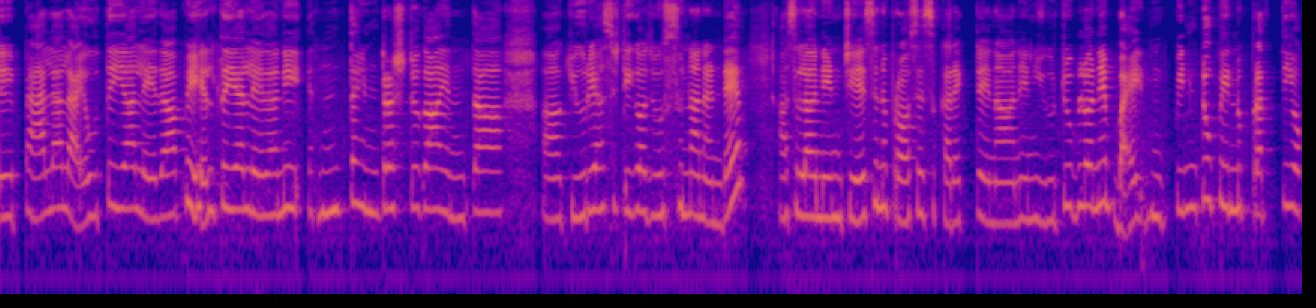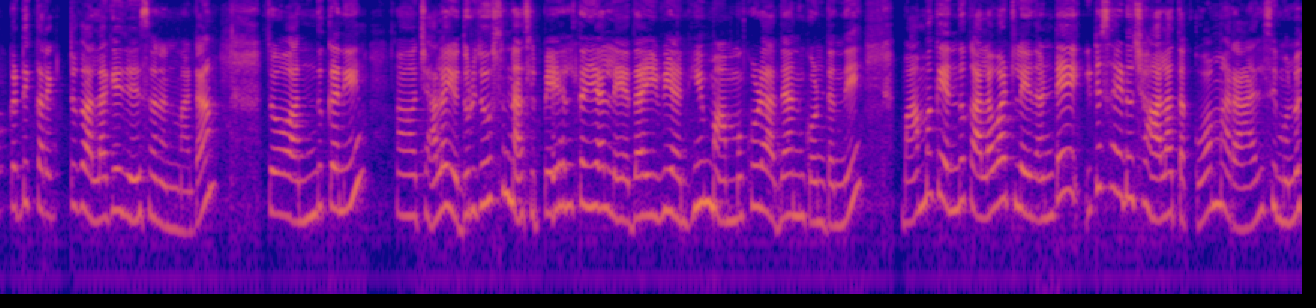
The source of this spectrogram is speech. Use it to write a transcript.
ఏ, పేలాలు అవుతాయా లేదా పేలుతాయా లేదా అని ఎంత ఇంట్రెస్ట్గా ఎంత క్యూరియాసిటీగా చూస్తున్నానంటే అసలు నేను చేసిన ప్రాసెస్ కరెక్టేనా? నేను యూట్యూబ్లోనే బై పిన్ టు పిన్ ప్రతి ఒక్కటి కరెక్ట్గా అలాగే చేశాను అనమాట సో అందుకని చాలా ఎదురు చూస్తున్నా అసలు పేలుతాయా లేదా ఇవి అని మా అమ్మ కూడా అదే అనుకుంటుంది. మా అమ్మకి ఎందుకు అలవాటు లేదంటే ఇటు సైడ్ చాలా తక్కువ మా రాయలసీమలో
